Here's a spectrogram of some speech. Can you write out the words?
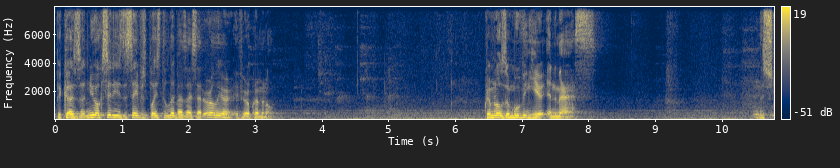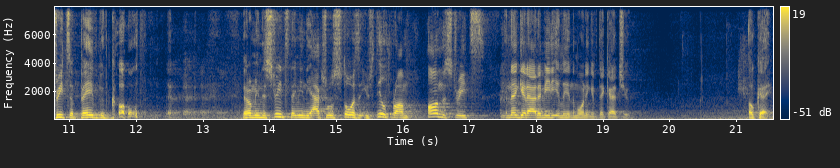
because uh, New York City is the safest place to live, as I said earlier, if you're a criminal. Criminals are moving here in mass. The streets are paved with gold. they don't mean the streets, they mean the actual stores that you steal from on the streets and then get out immediately in the morning if they catch you. Okay.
